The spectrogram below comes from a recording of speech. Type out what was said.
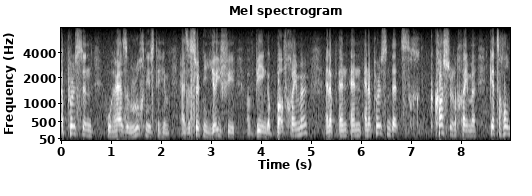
A person who has a ruchnius to him has a certain yoifi of being above chaymer, and a, and, and and a person that's kosher in chaymer gets a whole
